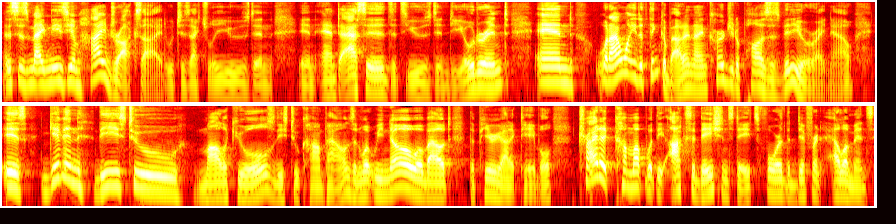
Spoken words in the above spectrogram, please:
And this is magnesium hydroxide, which is actually used in, in antacids, it's used in deodorant. And what I want you to think about, and I encourage you to pause this video right now, is given these two molecules, these two compounds, and what we know about the periodic table, try to come up with the oxidation states for the different elements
